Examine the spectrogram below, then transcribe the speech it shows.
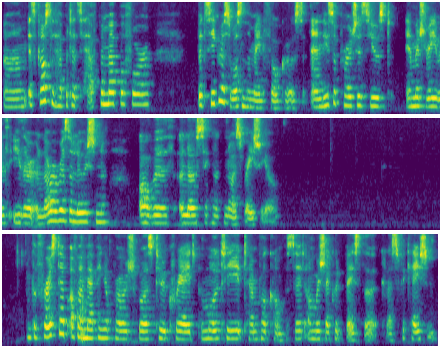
Um, its coastal habitats have been mapped before, but seagrass wasn't the main focus, and these approaches used imagery with either a lower resolution or with a low signal to noise ratio. The first step of my mapping approach was to create a multi-temporal composite on which I could base the classification.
